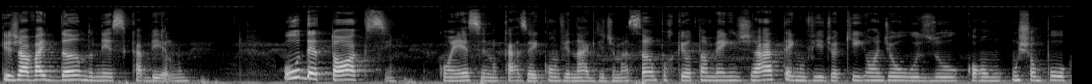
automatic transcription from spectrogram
que já vai dando nesse cabelo. O detox, com esse, no caso aí, com vinagre de maçã, porque eu também já tenho um vídeo aqui onde eu uso com um shampoo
